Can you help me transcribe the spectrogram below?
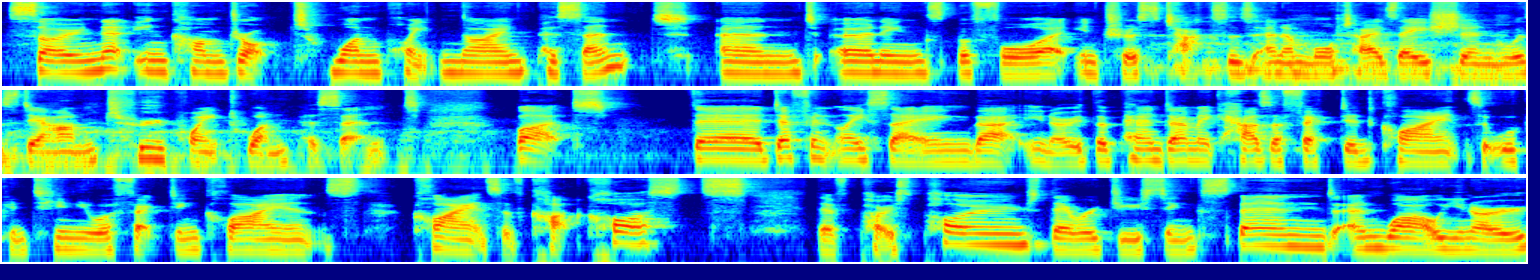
So net income dropped 1.9%, and earnings before interest, taxes, and amortization was down 2.1%. But they're definitely saying that you know the pandemic has affected clients. It will continue affecting clients. Clients have cut costs. They've postponed. They're reducing spend. And while you know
